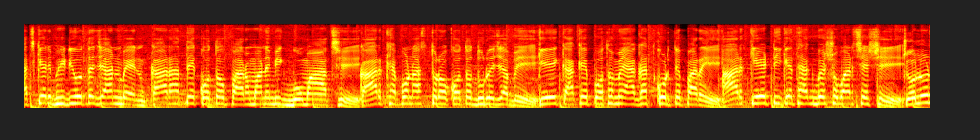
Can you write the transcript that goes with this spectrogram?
আজকের ভিডিওতে জানবেন, কার হাতে কত পারমাণবিক বোমা আছে? কার ক্ষেপণাস্ত্র কত দূরে যাবে? কে কাকে প্রথমে আঘাত করতে পারে? আর কে টিকে থাকবে সবার শেষে? চলুন,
